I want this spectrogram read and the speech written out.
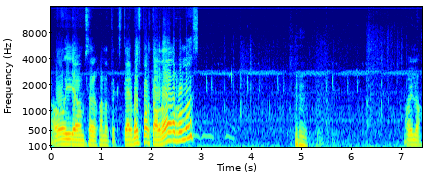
Oh, ya va a el Juan a textear. ¿Ves por tardar, Rolas? Oílo.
